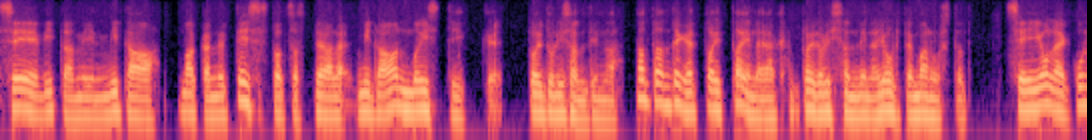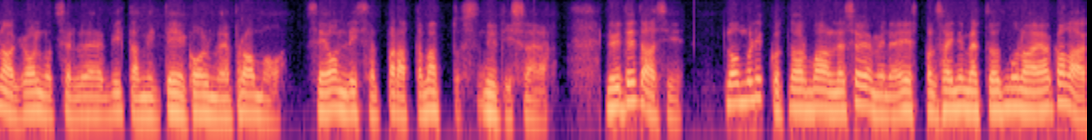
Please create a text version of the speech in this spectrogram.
see vitamiin, mida ma hakkan nüüd teisest otsast peale, mida on mõistlik toidulisandina, no ta on tegelikult toitaine, aga toidulisandina juurde manustada. see ei ole kunagi olnud selle vitamiin D3 promo, see on lihtsalt paratamatus nüüdise ajal. nüüd edasi loomulikult normaalne söömine, eespool sai nimetatud muna ja kala.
